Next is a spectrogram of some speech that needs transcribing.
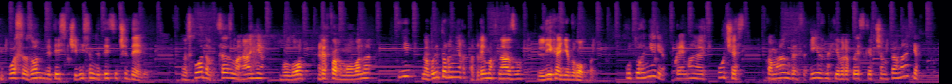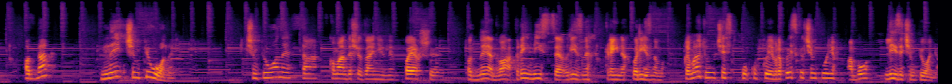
і по сезон 2008-2009. Згодом це змагання було реформовано і новий турнір отримав назву Ліга Європи. У турнірі приймають участь команди з різних європейських чемпіонатів, однак не чемпіони. Чемпіони та команди, що зайняли перші одне, два, три місця в різних країнах по-різному, приймають участь у Кубку європейських чемпіонів або Лізі чемпіонів.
